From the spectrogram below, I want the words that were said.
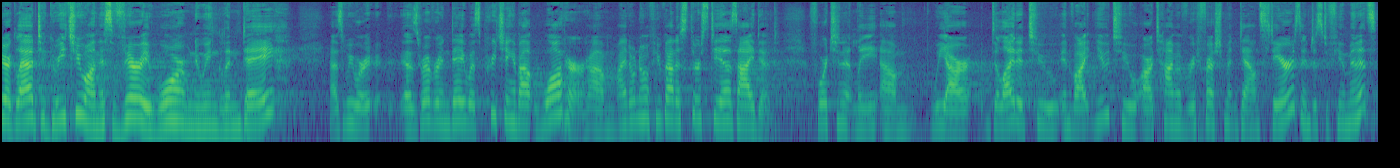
We are glad to greet you on this very warm New England day. As we were, as Reverend Day was preaching about water, um, I don't know if you got as thirsty as I did. Fortunately, um, we are delighted to invite you to our time of refreshment downstairs in just a few minutes,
